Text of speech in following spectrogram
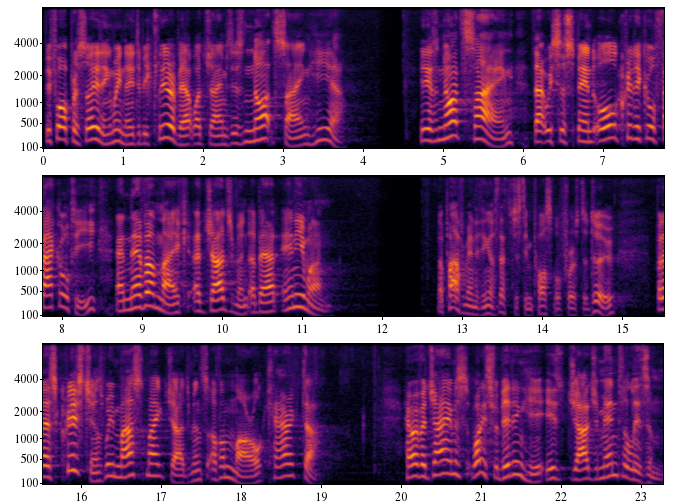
Before proceeding, we need to be clear about what James is not saying here. He is not saying that we suspend all critical faculty and never make a judgment about anyone. Apart from anything else, that's just impossible for us to do. But as Christians, we must make judgments of a moral character. However, James, what he's forbidding here is judgmentalism.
